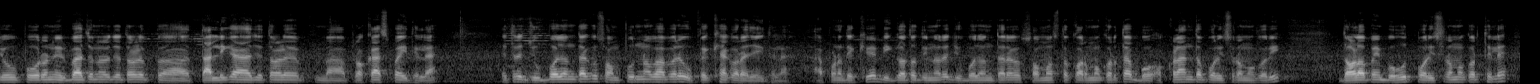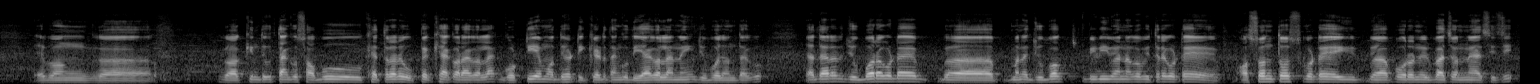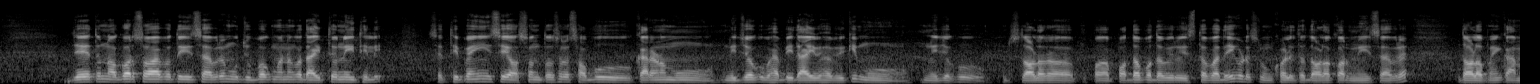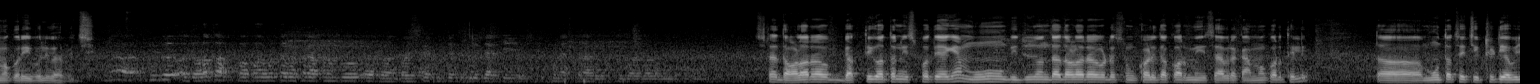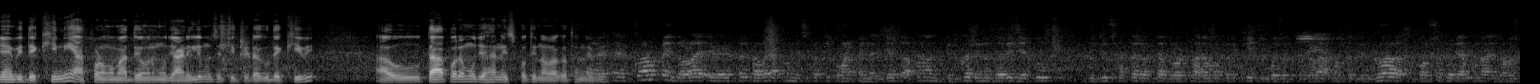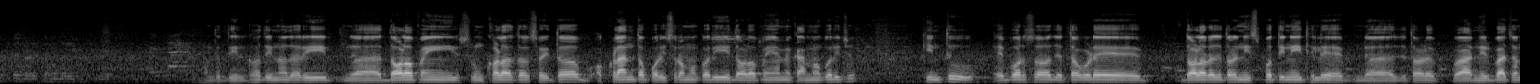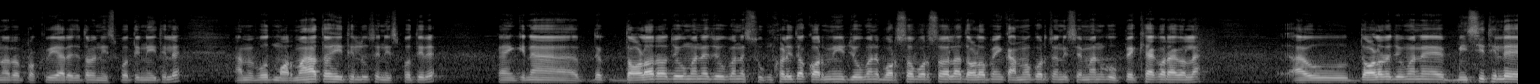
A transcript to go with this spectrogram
ଯେଉଁ ପୌର ନିର୍ବାଚନର ଯେତେବେଳେ ପ- ତାଲିକା ଯେତେବେଳେ ଆ, ପ୍ରକାଶ ପାଇଥିଲା ଏଥିରେ ଯୁବ ଜନତାକୁ ସମ୍ପୂର୍ଣ୍ଣ ଭାବରେ ଉପେକ୍ଷା କରାଯାଇଥିଲା। ଆପଣ ଦେଖିବେ ବିଗତ ଦିନରେ ଯୁବ ଜନତାର ସମସ୍ତ କର୍ମକର୍ତ୍ତା ବ- ଅକ୍ଳାନ୍ତ ପରିଶ୍ରମ କରି ଦଳ ପାଇଁ ବହୁତ ପରିଶ୍ରମ କରିଥିଲେ ଏବଂ ଅ, ଅ, କିନ୍ତୁ ତାଙ୍କୁ ସବୁ କ୍ଷେତ୍ରରେ ଉପେକ୍ଷା କରାଗଲା। ଗୋଟିଏ ମଧ୍ୟ ଟିକେଟ୍ ତାଙ୍କୁ ଦିଆଗଲା ନାହିଁ ଯୁବ ଜନତାକୁ। ଯାହାଦ୍ୱାରା ଯୁବର ଗୋଟେ ମାନେ ଯୁବକ ପିଢ଼ିମାନଙ୍କ ଭିତରେ ଗୋଟେ ଅସନ୍ତୋଷ ଗୋଟେ ଏଇ ପୌର ନିର୍ବାଚନରେ ଆସିଛି। ଯେହେତୁ ନଗର ସଭାପତି ହିସାବରେ ମୁଁ ଯୁବକମାନଙ୍କ ଦାୟିତ୍ୱ ନେଇଥିଲି। ସେଥିପାଇଁ ସେ ଅସନ୍ତୋଷର ସବୁ କାରଣ ମୁଁ ନିଜକୁ ଭାବି ଦାୟୀ ଭାବିକି ମୁଁ ନିଜକୁ ଦଳର ପ- ପଦ ପଦବୀରୁ ଇସ୍ତଫା ଦେଇ ଗୋଟେ ଶୃଙ୍ଖଳିତ ଦଳ କର୍ମୀ ହିସାବରେ ଦଳ ପାଇଁ କାମ କରିବି ବୋଲି ଭାବିଛି। ମୁଁ ସେ ଚିଠିଟାକୁ ଦେଖିବି ଆଉ ତାପରେ ମୁଁ ଯାହା ନିଷ୍ପତ୍ତି ନେବା କଥା ନେବି କ'ଣ ପାଇଁ ଦଳ ଏପରି ଭାବରେ ଆପଣ ନିଷ୍ପତ୍ତି କ'ଣ ପାଇଁ ନେଲେ ଯେହେତୁ ଆପଣ ଦୀର୍ଘ ଦିନ ଧରି ଯେହେତୁ ବିଜୁ ଛାତ୍ର ଜନତା ଦଳଠୁ ଆରମ୍ଭ କରିକି ଯୁବ ଜନତା ଦଳ ଆପଣ ତ ଦୀର୍ଘ ବର୍ଷ ଧରି ଆପଣ ଏ ଦଳ ସହିତ ଜଡ଼ିତ ମଧ୍ୟ ହେଇଥିଲେ କିନ୍ତୁ ଦୀର୍ଘ ଦିନ ଧରି ଆ, ଦଳ ପାଇଁ ଶୃଙ୍ଖଳତା ସହିତ ଅକ୍ଳାନ୍ତ ପରିଶ୍ରମ କରି ଦଳ ପାଇଁ ଆମେ କାମ କରିଛୁ। କିନ୍ତୁ ଏ ବର୍ଷ ଯେତେବେଳେ ଦଳର ଯେତେବେଳେ ନିଷ୍ପତ୍ତି ନେଇଥିଲେ ଆ, ଯେତେବେଳେ ଆ, ନିର୍ବାଚନର ପ୍ରକ୍ରିୟାରେ ଯେତେବେଳେ ନିଷ୍ପତ୍ତି ନେଇଥିଲେ ଆମେ ବହୁତ ମର୍ମାହତ ହେଇଥିଲୁ ସେ ନିଷ୍ପତ୍ତିରେ। କାହିଁକି ନା ଦେଖ, ଦଳର ଯେଉଁମାନେ ଯେଉଁମାନେ ଶୃଙ୍ଖଳିତ କର୍ମୀ ଯେଉଁମାନେ ବର୍ଷ ବର୍ଷ ହେଲା ଦଳ ପାଇଁ କାମ କରୁଛନ୍ତି ସେମାନଙ୍କୁ ଉପେକ୍ଷା କରାଗଲା। ଆଉ ଦଳରେ ଯେଉଁମାନେ ମିଶିଥିଲେ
